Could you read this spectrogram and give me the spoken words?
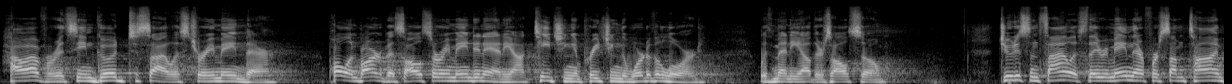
However, it seemed good to Silas to remain there. Paul and Barnabas also remained in Antioch, teaching and preaching the word of the Lord, with many others also. Judas and Silas, they remained there for some time.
